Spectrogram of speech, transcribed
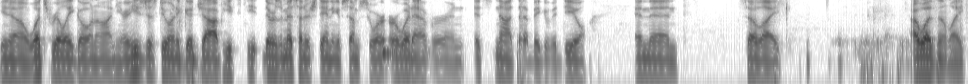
you know what's really going on here? He's just doing a good job. He, he, there was a misunderstanding of some sort or whatever and it's not that big of a deal. And then so like i wasn't like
